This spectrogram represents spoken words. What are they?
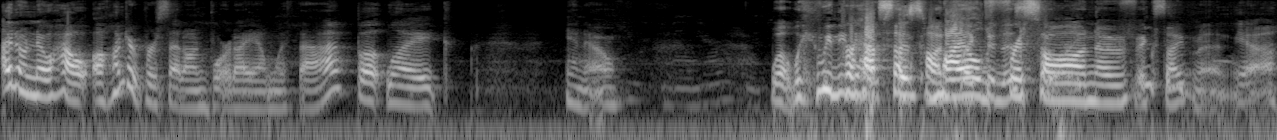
I don't know how 100% on board I am with that, but like, you know, Well, we, we need perhaps to have this some conflict mild in this frisson of excitement. Yeah.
